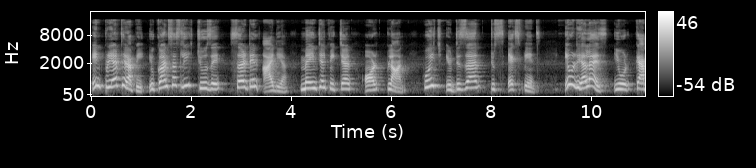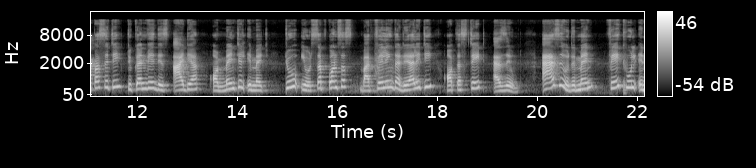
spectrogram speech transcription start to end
In prayer therapy, you consciously choose a certain idea, mental picture, or plan which you desire to experience. You realize your capacity to convey this idea or mental image to your subconscious by feeling the reality of the state assumed. As you remain faithful in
